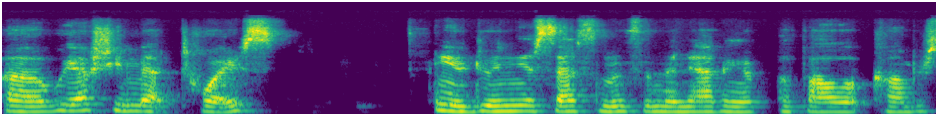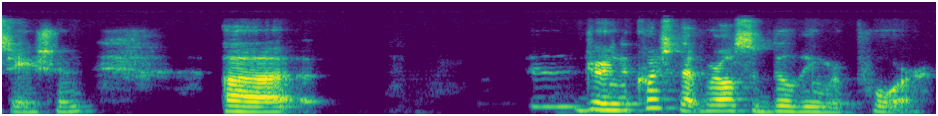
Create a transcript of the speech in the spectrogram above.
uh, we actually met twice, you know, doing the assessments and then having a, a follow-up conversation. Uh, during the course of that, we're also building rapport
